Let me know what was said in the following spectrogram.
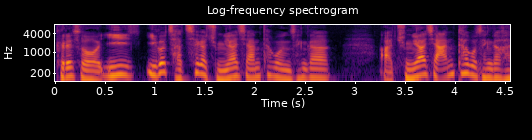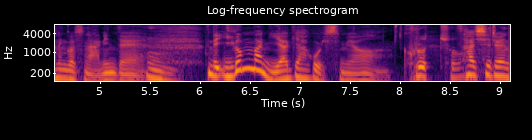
그래서 이 이것 자체가 중요하지 않다고는 생각 아 중요하지 않다고 생각하는 것은 아닌데 음. 근데 이것만 이야기하고 있으면 그렇죠. 사실은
